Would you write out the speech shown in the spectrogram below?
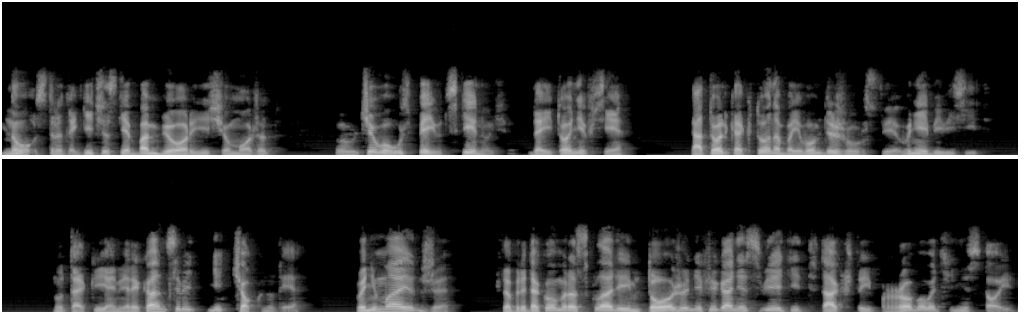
Ну, стратегические бомберы еще, может. Ну, чего, успеют скинуть. Да и то не все. А только кто на боевом дежурстве в небе висит. Ну так и американцы ведь не чокнутые. Понимают же, что при таком раскладе им тоже нифига не светит, так что и пробовать не стоит.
